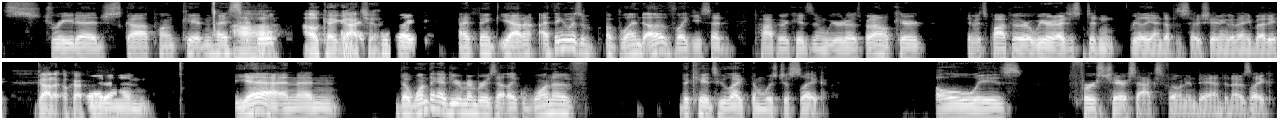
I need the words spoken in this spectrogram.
straight edge ska punk kid in high school. Ah, okay, And I gotcha. think, like I think yeah, I, don't, I think it was a, a blend of like you said, popular kids and weirdos. But I don't care if it's popular or weird. I just didn't really end up associating with anybody. Got it. Okay. But um, yeah, and then the one thing I do remember is that like one of the kids who liked them was just like always first chair saxophone in band, and I was like,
